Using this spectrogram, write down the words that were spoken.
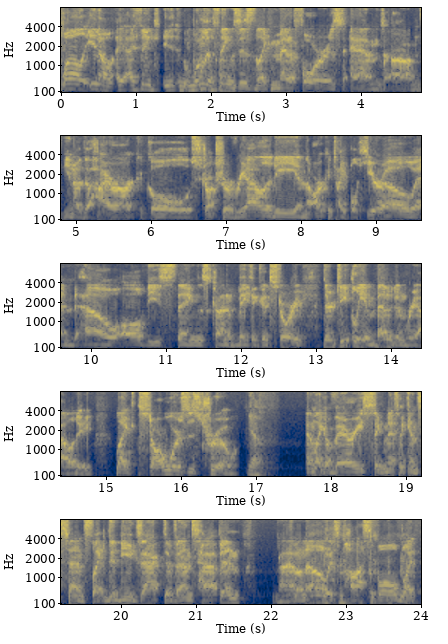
Well, you know, I, I think it, one of the things is like metaphors and, um, you know, the hierarchical structure of reality and the archetypal hero and how all these things kind of make a good story. They're deeply embedded in reality. Like Star Wars is true. Yeah. In like a very significant sense. Like, did the exact events happen? I don't know. It's possible, but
